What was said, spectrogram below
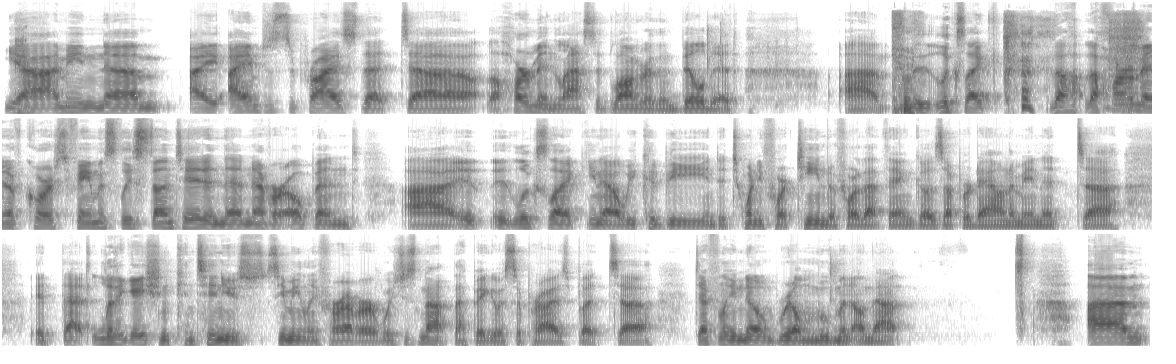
Yeah, I mean, um, I I am just surprised that uh, the Harmon lasted longer than Bill did. Um, it looks like the the Harmon, of course, famously stunted and then never opened. Uh, it it looks like you know we could be into 2014 before that thing goes up or down. I mean, it uh, it that litigation continues seemingly forever, which is not that big of a surprise, but uh, definitely no real movement on that. Um,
